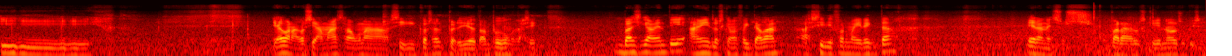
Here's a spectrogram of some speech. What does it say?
Y. Y alguna cosilla más, algunas así cosas, pero yo tampoco me las sé. Básicamente, a mí los que me afectaban así de forma directa eran esos, para los que no lo supiesen.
